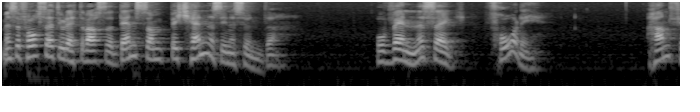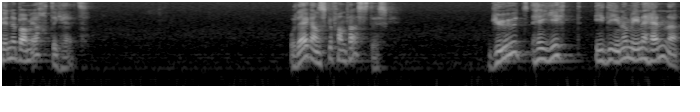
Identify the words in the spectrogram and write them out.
Men så fortsetter jo dette verset. Den som bekjenner sine synder og vender seg fra dem, han finner barmhjertighet. Og det er ganske fantastisk. Gud har gitt i dine og mine hender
